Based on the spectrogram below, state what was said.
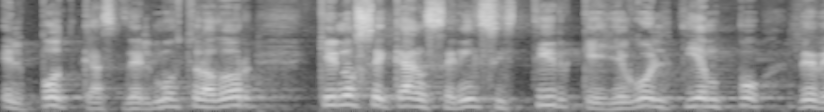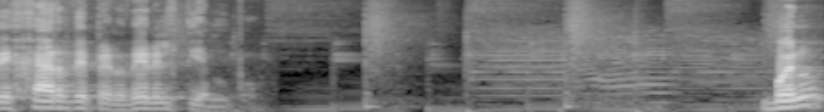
el podcast del mostrador que no se cansa en insistir que llegó el tiempo de dejar de perder el tiempo. Bueno,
